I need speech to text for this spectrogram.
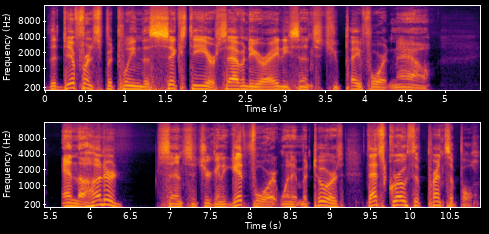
the difference between the 60 or 70 or 80 cents that you pay for it now and the 100 cents that you're going to get for it when it matures, that's growth of principal.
